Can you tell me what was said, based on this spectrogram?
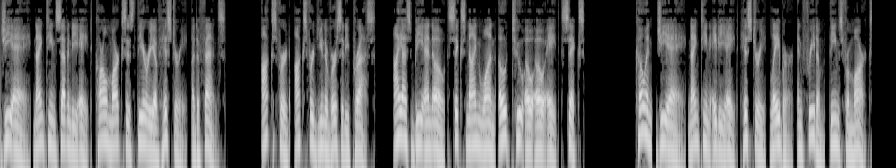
G. A. 1978 Karl Marx's Theory of History, A Defense. Oxford, Oxford University Press. ISBN 0-691-02008-6 Cohen, G. A. 1988 History, Labour, and Freedom, Themes from Marx.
